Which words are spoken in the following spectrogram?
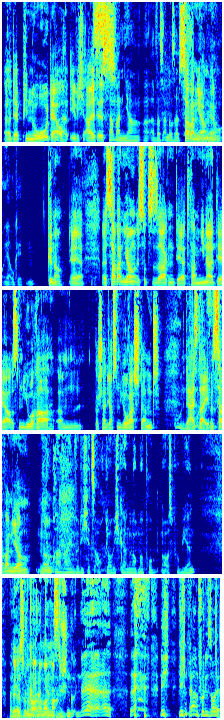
äh, der Pinot, der auch ewig alt ist. Savagnin, äh, was anderes als Sauvignon, ja. Sauvignon. Ja, okay. Hm. Genau, ja, ja. Äh, Sauvignon ist sozusagen der Traminer, der aus dem Jura, ähm, wahrscheinlich aus dem Jura stammt. der heißt da eben Sauvignon. Ne? Jura-Wein würde ich jetzt auch, glaube ich, gerne noch mal pro- ausprobieren. Weil Ja, das so charakteristischen, äh, äh, nicht, nicht Perlen vor die Säule.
